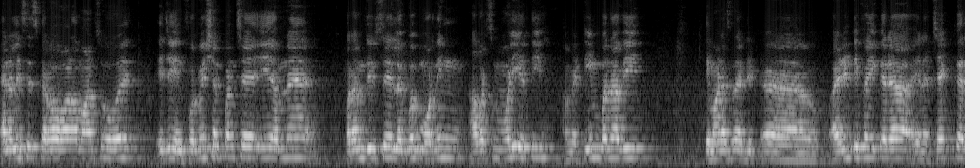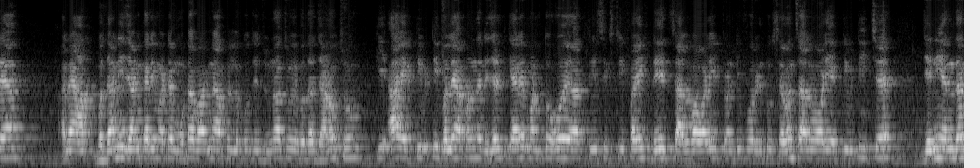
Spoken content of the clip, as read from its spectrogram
એનાલિસિસ કરવાવાળા માણસો હોય, એ જે ઇન્ફોર્મેશન પણ છે એ અમને પરમ દિવસે લગભગ મોર્નિંગ આવર્સમાં મળી હતી. અમે ટીમ બનાવી, એ માણસને આઈડેન્ટિફાઈ કર્યા, એને ચેક કર્યા અને આપ બધાની જાણકારી માટે મોટાભાગના આપણે લોકો જે જૂના છો એ બધા જાણો છો કે આ એક્ટિવિટી ભલે આપણને રિઝલ્ટ ક્યારે મળતો હોય, આ થ્રી સિક્સટી ફાઇવ ડેઝ ચાલવાવાળી ટ્વેન્ટી ફોર ઇન્ટુ સેવન ચાલવાવાળી એક્ટિવિટી છે, જેની અંદર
